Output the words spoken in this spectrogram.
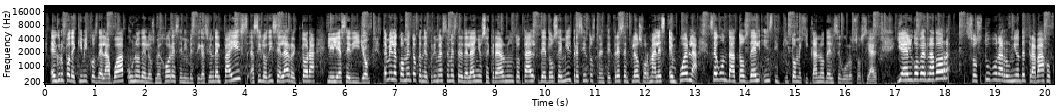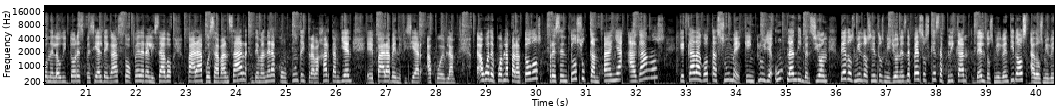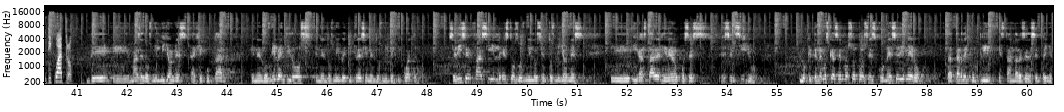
El grupo de químicos de la UAP, uno de los mejores en investigación del país, así lo dice la rectora Lilia Cedillo. También le comento que en el primer semestre del año se crearon un total de 12.333 empleos formales en Puebla, según datos del Instituto Mexicano del Seguro Social. Y el gobernador sostuvo una reunión de trabajo con el auditor especial de gasto federalizado para pues avanzar de manera conjunta y trabajar también eh, para beneficiar a Puebla. Agua de Puebla para todos presentó su campaña Hagamos que cada gota sume, que incluye un plan de inversión de 2.200 millones de pesos que se aplican del 2022 a 2024. De eh, más de 2.000 millones a ejecutar en el 2022, en el 2023 y en el 2024. Se dicen fácil estos 2.200 millones eh, y gastar el dinero pues es, es sencillo. Lo que tenemos que hacer nosotros es con ese dinero tratar de cumplir estándares de desempeño.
